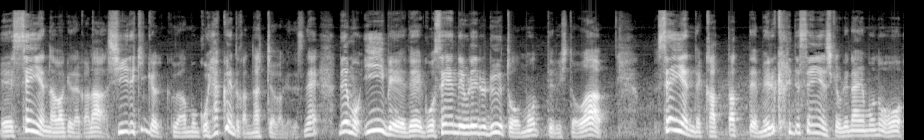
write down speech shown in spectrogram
えー、1000円なわけだから仕入れ金額はもう500円とかになっちゃうわけですね。でも eBay で5 5000円で売れるルートを持ってる人は1000円で買ったってメルカリで1000円しか売れないものを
